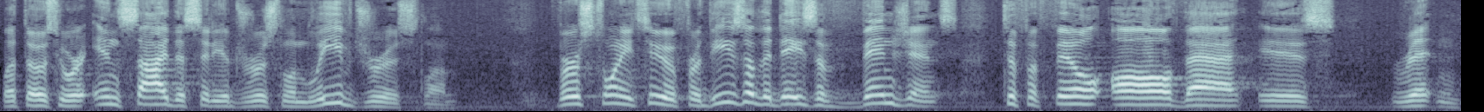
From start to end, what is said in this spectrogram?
Let those who are inside the city of Jerusalem leave Jerusalem. Verse 22 For these are the days of vengeance to fulfill all that is written.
